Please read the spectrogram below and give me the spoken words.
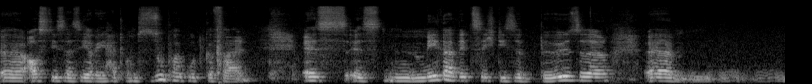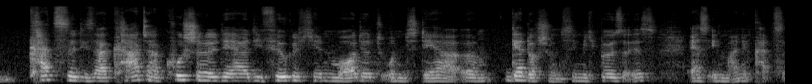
äh, aus dieser Serie hat uns super gut gefallen. Es ist mega witzig, diese böse ähm, Katze, dieser Katerkuschel, der die Vögelchen mordet und der, ähm, der doch schon ziemlich böse ist. Er ist eben eine Katze.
